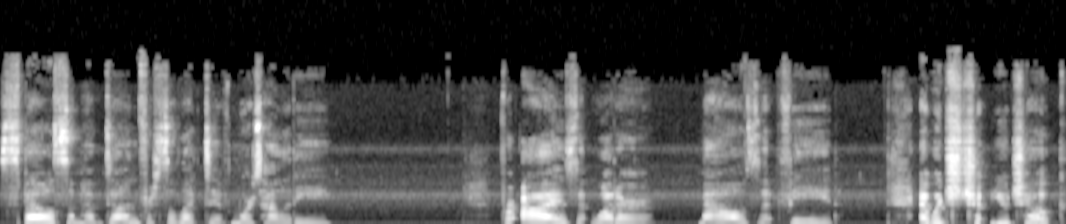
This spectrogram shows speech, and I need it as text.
Spells some have done for selective mortality. For eyes that water, mouths that feed, at which ch- you choke,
